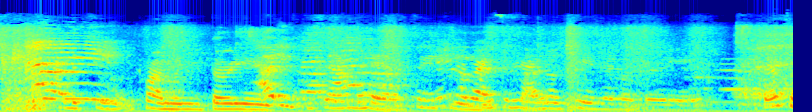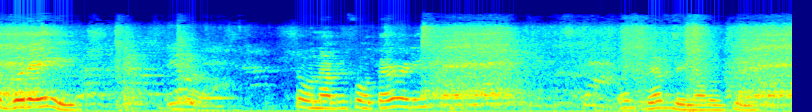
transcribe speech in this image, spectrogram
Probably two. Probably when you're 38. I used to say I'm gonna have two. Ain't nobody should have no kids at no 38. That's a good age. Yeah. So not before 30. That's definitely not okay.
